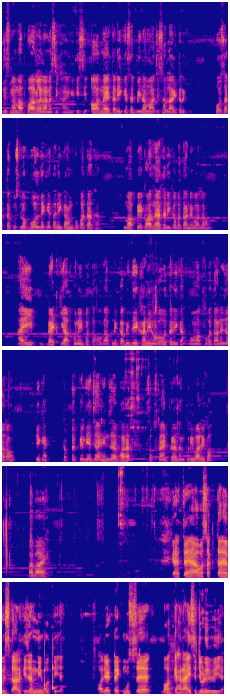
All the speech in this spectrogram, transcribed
जिसमें हम आपको आग लगाना सिखाएँगे किसी और नए तरीके से, बिना माचिस और लाइटर की। हो सकता है कुछ लोग बोल दे कि तरीका हमको पता था तो मैं आपको एक और नया तरीका बताने वाला हूँ। आई बेट कि आपको नहीं पता होगा, आपने कभी देखा नहीं होगा वो तरीका, वो हम आपको बताने जा रहा हूँ। ठीक है? तब तक के लिए जय हिंद, जय भारत। सब्सक्राइब करें धनपुरी वाले को। बाय बाय कहते हैं आवश्यकता है आविष्कार की जननी होती है। और ये ट्रिक मुझसे बहुत गहराई से जुड़ी हुई है।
